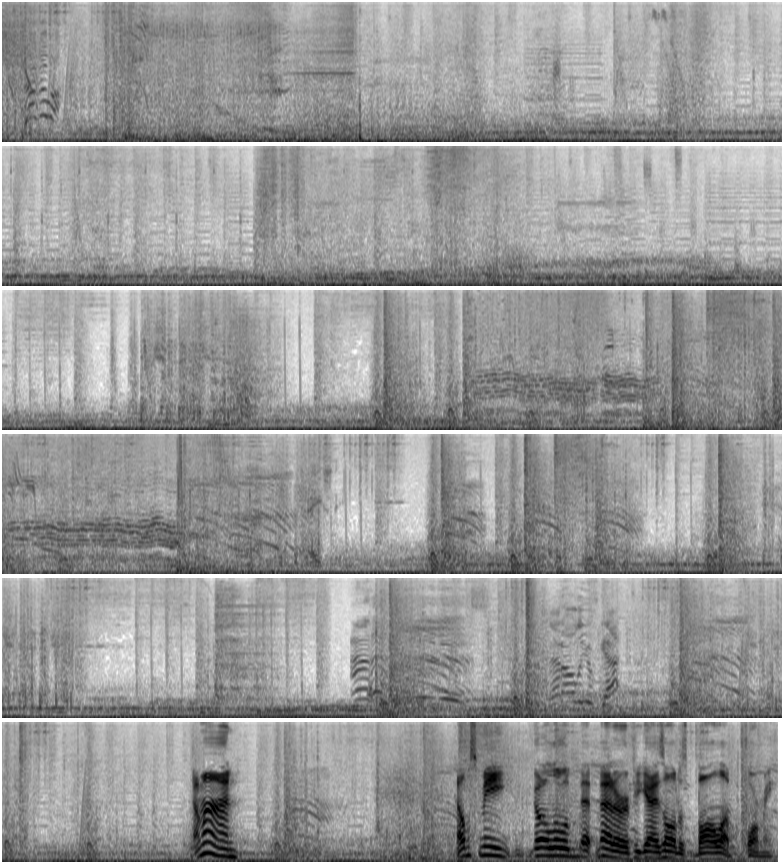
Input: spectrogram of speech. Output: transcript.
Helps me go a little bit better if you guys all just ball up for me.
